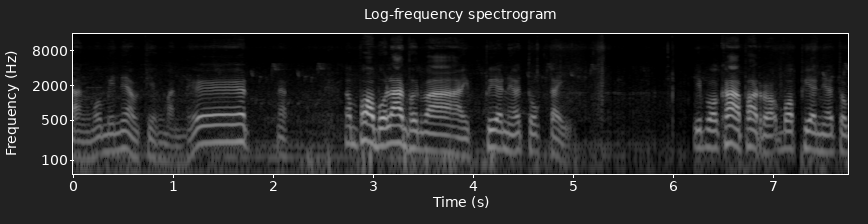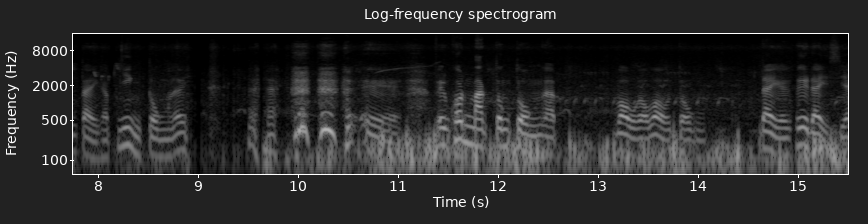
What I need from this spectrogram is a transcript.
ตังค์บ่มีแนวเที่ยงมันเฮ็ดนะคำพ่อโบราณเพิ่นว่าให้เพื่อเหนือตกไตที่พอข้าพลาดเราบ่เพียนเนี่ยตรงไตครับ ยิ่งตรงเลย เออเป็นคนมักตรงๆครับเว้าก็เว้าตรง ได้ก็คือได้เสีย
